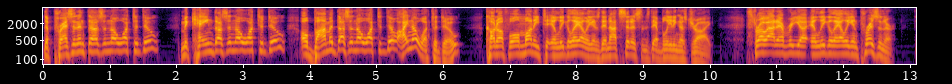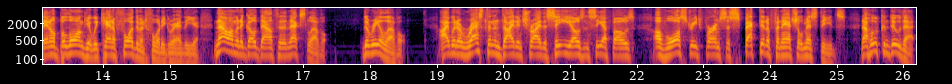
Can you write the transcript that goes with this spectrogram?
The president doesn't know what to do. McCain doesn't know what to do. Obama doesn't know what to do. I know what to do. Cut off all money to illegal aliens. They're not citizens. They're bleeding us dry. Throw out every uh, illegal alien prisoner. They don't belong here. We can't afford them at 40 grand a year. Now I'm going to go down to the next level, the real level. I would arrest and indict and try the CEOs and CFOs of Wall Street firms suspected of financial misdeeds. Now, who can do that?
